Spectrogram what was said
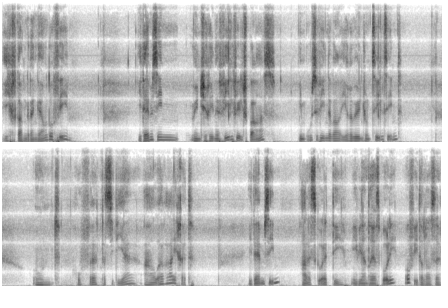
Ich gehe dann gerne darauf ein. In dem Sinn wünsche ich Ihnen viel, viel Spaß beim Herausfinden, was Ihre Wünsche und Ziele sind. Und hoffe, dass Sie die auch erreichen. In dem Sinn, alles Gute. Ich bin Andreas Bulli. Auf Wiedersehen.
